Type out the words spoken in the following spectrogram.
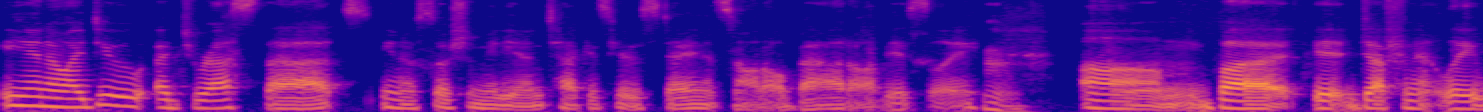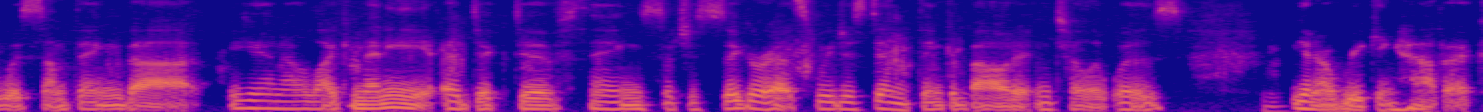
you know, I do address that. You know, social media and tech is here to stay, and it's not all bad, obviously Hmm. Um, but it definitely was something that you know like many addictive things such as cigarettes we just didn't think about it until it was you know wreaking havoc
